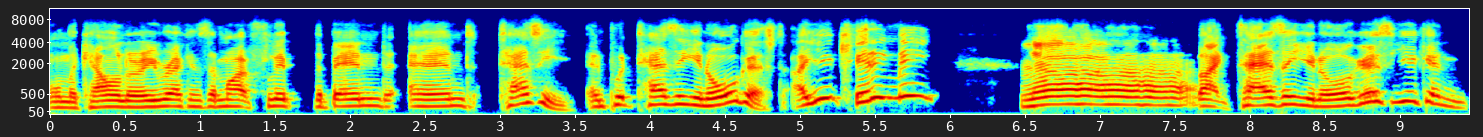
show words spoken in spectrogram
on the calendar. He reckons they might flip the bend and Tassie and put Tassie in August. Are you kidding me? No. like Tassie in August, you can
